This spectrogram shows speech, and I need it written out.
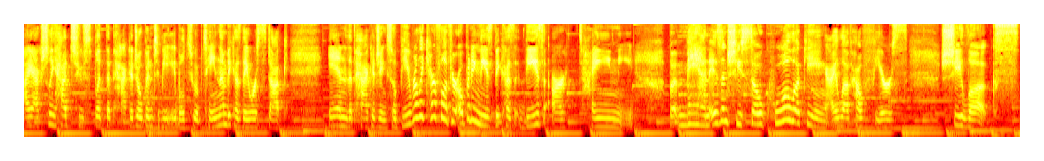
I actually had to split the package open to be able to obtain them because they were stuck in the packaging. So be really careful if you're opening these because these are tiny. But man, isn't she so cool looking? I love how fierce she looks.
